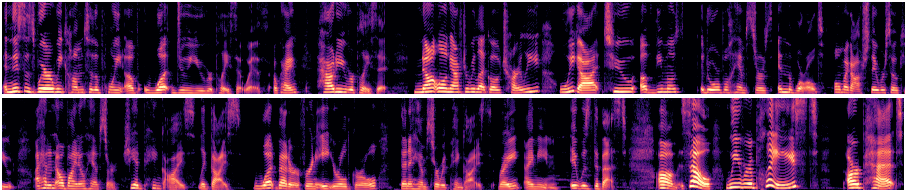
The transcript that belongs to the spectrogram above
and this is where we come to the point of what do you replace it with okay how do you replace it not long after we let go of charlie we got two of the most adorable hamsters in the world. Oh my gosh, they were so cute. I had an albino hamster. She had pink eyes. Like, guys, what better for an eight year old girl than a hamster with pink eyes, right? I mean, it was the best. Um, so we replaced our pet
